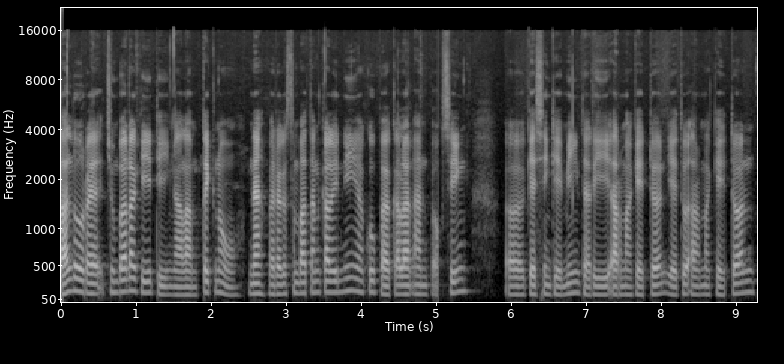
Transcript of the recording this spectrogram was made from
Halo Rek, jumpa lagi di Ngalam Tekno. Nah, pada kesempatan kali ini aku bakalan unboxing uh, casing gaming dari Armageddon, yaitu Armageddon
